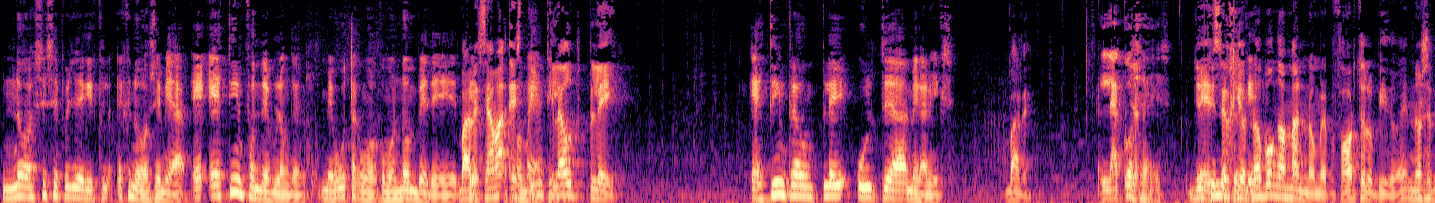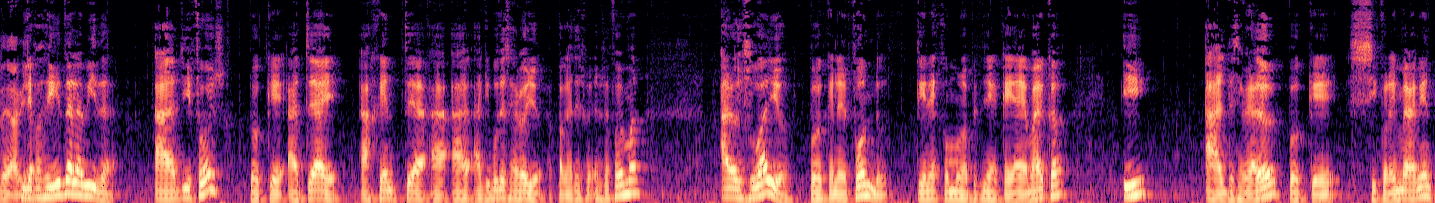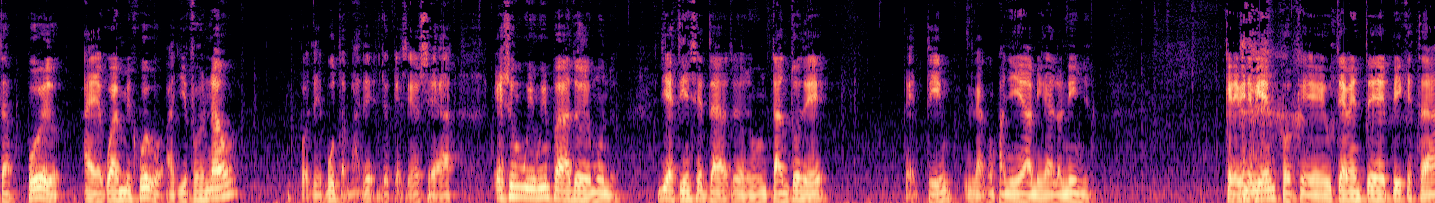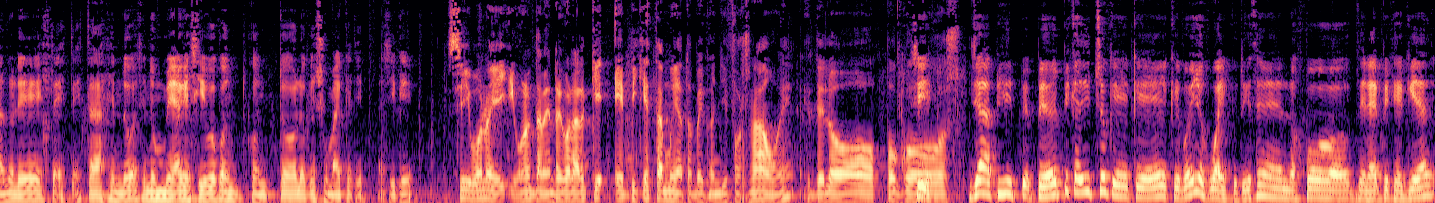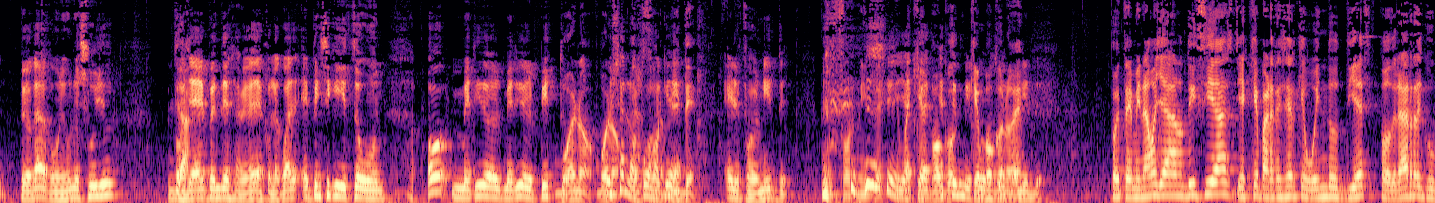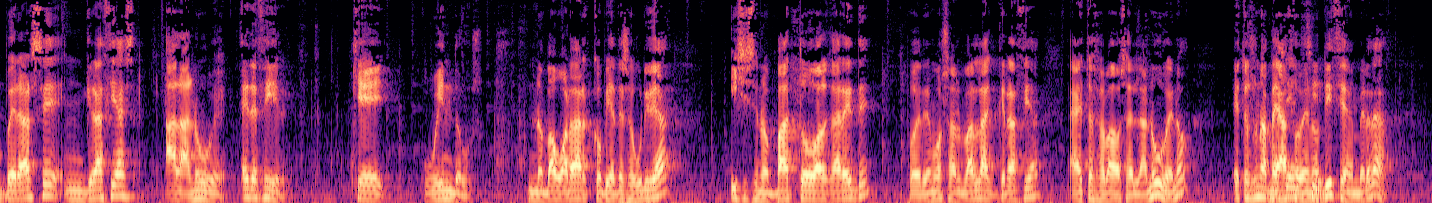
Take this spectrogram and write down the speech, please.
No, es ese proyecto, es que no lo sé, mira, eh, eh, Steam Blogger. Me gusta como, como nombre de... Vale, de se llama Steam Cloud Play. Steam Cloud Play Ultra Megamix. Vale. La cosa es, yo Eh, Sergio, que no pongas más nombres, por favor, te lo pido, ¿eh? No se te da le bien. facilita la vida a GeForce porque atrae a gente, a, a, a equipos de desarrollo para que esté en esa forma, al usuario porque en el fondo tienes como una pequeña caída de marca y al desarrollador porque si con la misma herramienta puedo adecuar mi juego a GeForce Now, pues de puta madre, yo que sé, o sea, es un win-win para todo el mundo. Ya tiene que ser un tanto de el team, la compañía amiga de los niños. Que le viene bien porque últimamente Epic está dándole, está, está haciendo, un muy agresivo con, con todo lo que es su marketing. Así que Sí, bueno, y, y bueno, también recordar que Epic está muy a tope con GeForce Now, ¿eh? Es de los pocos... Sí, ya, pero Epic ha dicho que, que, que por ello es guay, que utilicen los juegos de la Epic que quieran, pero claro, como ninguno es suyo, pues Ya. ya, depende de desarrolladores, con lo cual Epic sí que hizo un, oh, metido, el- metido el pisto. Bueno, bueno, el Fornite. El Fornite. El Fornite. Sí, qué poco, este es qué poco, ¿no, es. Pues terminamos ya las noticias y es que parece ser que Windows 10 podrá recuperarse gracias a la nube. Es decir, que Windows nos va a guardar copias de seguridad y si se nos va todo al garete, podremos salvarlas gracias a estos salvados en la nube, ¿no? Esto es una pedazo de noticia, en verdad.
